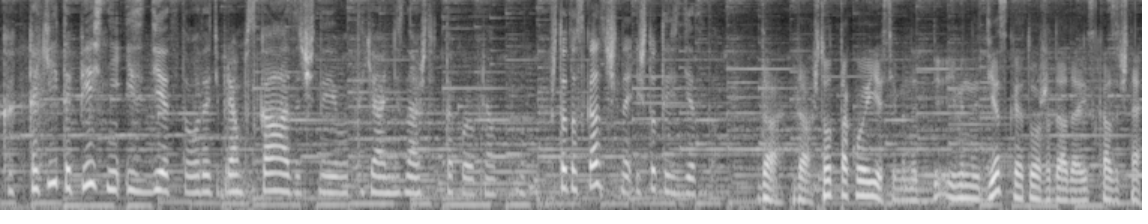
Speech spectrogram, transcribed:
как- какие-то песни из детства, вот эти прям сказочные. Вот я не знаю, что это такое, прям вот что-то сказочное и что-то из детства. Да, да, что-то такое есть именно, именно детское тоже, да, да, и сказочное.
